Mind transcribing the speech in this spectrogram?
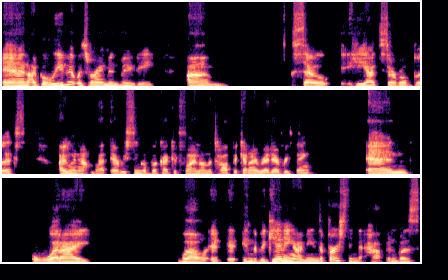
And I believe it was Raymond Moody. Um, so he had several books. I went out and bought every single book I could find on the topic and I read everything. And what I, well, it, it, in the beginning, I mean, the first thing that happened was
